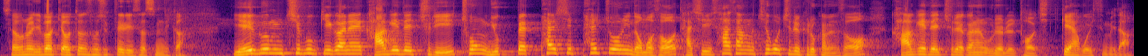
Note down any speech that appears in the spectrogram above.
자, 오늘 이 밖에 어떤 소식들이 있었습니까? 예금 취급 기간의 가계 대출이 총 688조 원이 넘어서 다시 사상 최고치를 기록하면서 가계 대출에 관한 우려를 더 짙게 하고 있습니다.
